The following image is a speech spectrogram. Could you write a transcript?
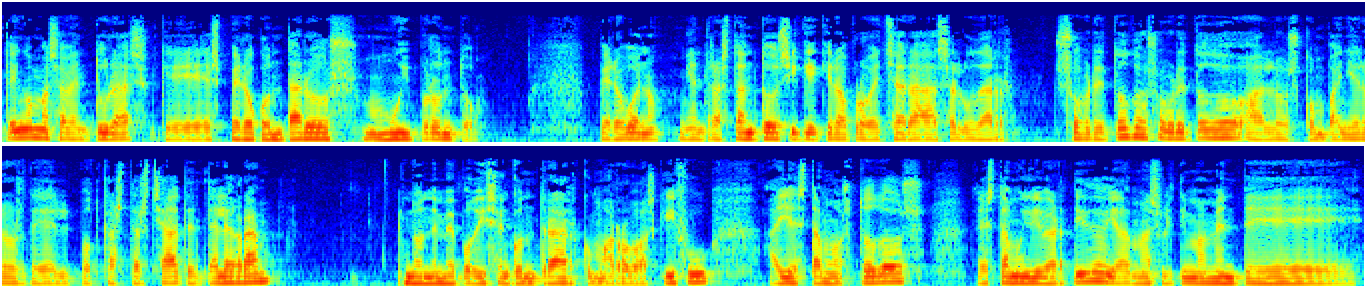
Tengo más aventuras que espero contaros muy pronto. Pero bueno, mientras tanto sí que quiero aprovechar a saludar sobre todo, sobre todo a los compañeros del podcaster chat en Telegram donde me podéis encontrar como arroba esquifu. Ahí estamos todos. Está muy divertido y además últimamente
